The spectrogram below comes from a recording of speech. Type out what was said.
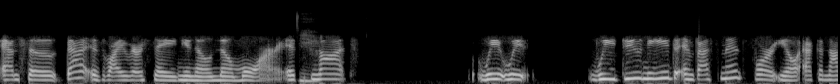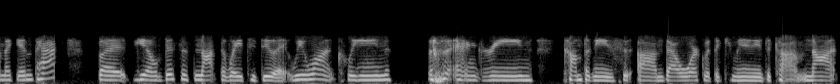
And so that is why we're saying, you know, no more. It's yeah. not, we, we, we do need investment for, you know, economic impact, but, you know, this is not the way to do it. We want clean, and green companies um, that will work with the community to come, not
